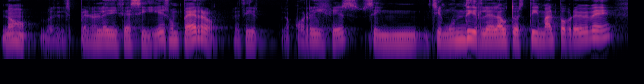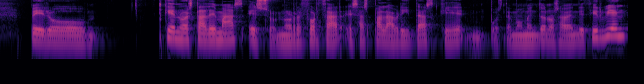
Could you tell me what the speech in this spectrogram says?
No, pero le dices, sí, es un perro. Es decir, lo corriges sin, sin hundirle la autoestima al pobre bebé, pero que no está de más eso, no reforzar esas palabritas que pues de momento no saben decir bien.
